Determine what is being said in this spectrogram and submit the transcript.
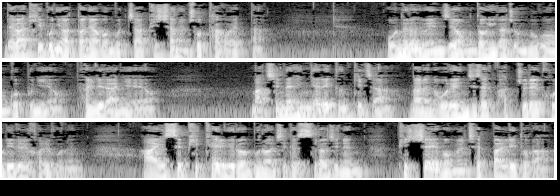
내가 기분이 어떠냐고 묻자 피셔는 좋다고 했다. 오늘은 왠지 엉덩이가 좀 무거운 것 뿐이요. 별일 아니에요. 마침내 행렬이 끊기자 나는 오렌지색 밧줄에 고리를 걸고는 아이스 피켈 위로 무너지듯 쓰러지는 피셔의 몸을 재빨리 돌아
